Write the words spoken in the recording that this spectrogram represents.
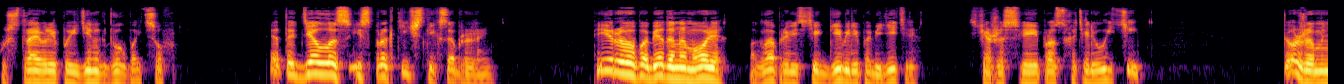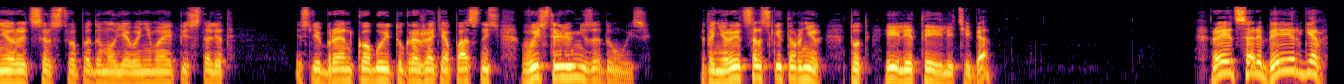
устраивали поединок двух бойцов. Это делалось из практических соображений. Первая победа на море могла привести к гибели победителя. Сейчас же свеи просто хотели уйти. Тоже мне рыцарство, — подумал я, вынимая пистолет. Если Бренко будет угрожать опасность, выстрелю, не задумываясь. Это не рыцарский турнир, тут или ты, или тебя. «Рыцарь Бергер!»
